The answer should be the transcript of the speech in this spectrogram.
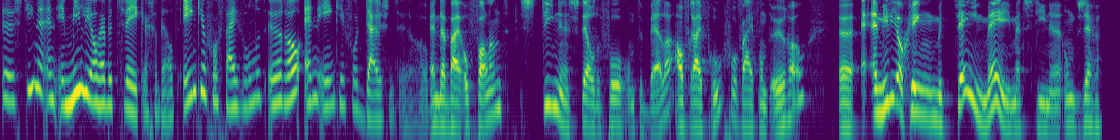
Eh, Stine en Emilio hebben twee keer gebeld. Eén keer voor 500 euro en één keer voor 1000 euro. En daarbij opvallend, Stine stelde voor om te bellen, al vrij vroeg, voor 500 euro. Eh, Emilio ging meteen mee met Stine om te zeggen,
